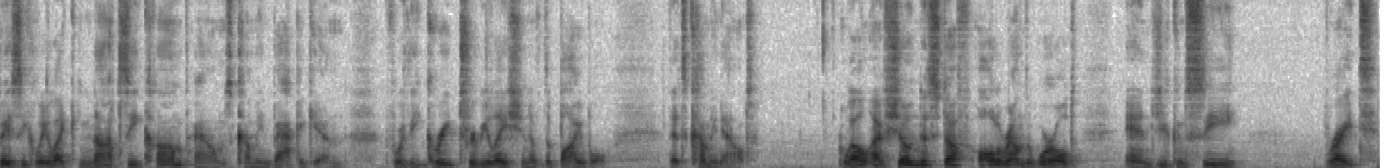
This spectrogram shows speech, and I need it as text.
basically like Nazi compounds coming back again for the great tribulation of the Bible that's coming out. Well, I've shown this stuff all around the world, and you can see right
